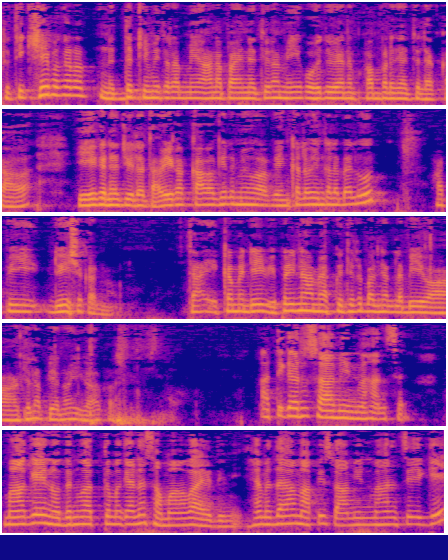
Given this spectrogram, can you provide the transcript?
ප්‍රතික්ෂේප කරොත් නැද්ද කිමිතරම් මේ ආනපාය නැති වෙලා මේ කොහෙද යන කම්පන චංචලයක් ආවා. ඒක නැති වෙලා තව එකක් ආවා කියලා මේවා වෙන් කළ වෙන් කළ බැලුවොත් අපි ද්වේෂ කරනවා. තා එකම දේ විපරිණාමයක් විදිහට බලන්න ලැබේවා කියලා අපි යනවා ඊගා ප්‍රශ්නේ. අතිගරු ස්වාමීන් වහන්සේ මාගේ නොදැනුවත්කම ගැන සමාව අයදිමි. හැමදාම අපි ස්වාමින් වහන්සේගේ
